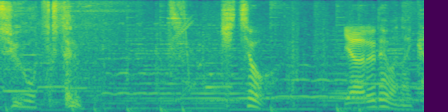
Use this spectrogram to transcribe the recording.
宙を尽くせぬ。機長やるではないか。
